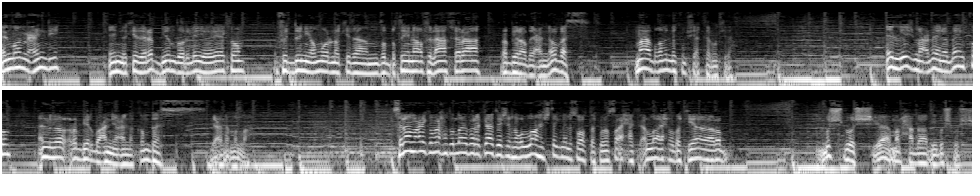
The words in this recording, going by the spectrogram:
المهم عندي إنه كذا رب ينظر إلي وإليكم وفي الدنيا أمورنا كذا مضبطينها وفي الآخرة ربي راضي عنا وبس. ما أبغى منكم شيء أكثر من كذا. اللي يجمع بيني وبينكم إنه ربي يرضى عني وعنكم بس. يعلم الله. السلام عليكم ورحمة الله وبركاته يا شيخنا. والله اشتقنا لصوتك ونصائحك. الله يحفظك يا رب. بش بش يا مرحبا ببش بش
